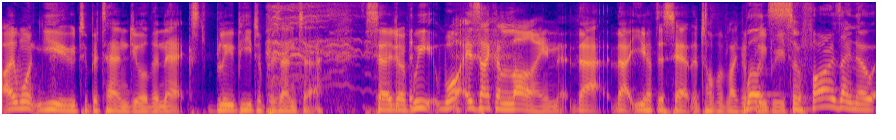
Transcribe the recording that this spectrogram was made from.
I want you to pretend you're the next Blue Peter presenter. so if we what is like a line that that you have to say at the top of like a Well, Blue Peter? so far as I know,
